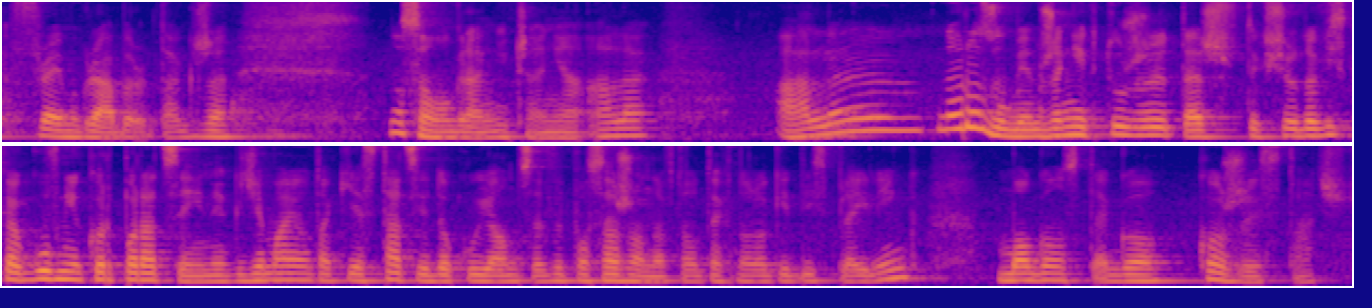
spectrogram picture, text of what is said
frame grabber, także no są ograniczenia, ale ale no rozumiem, że niektórzy też w tych środowiskach głównie korporacyjnych, gdzie mają takie stacje dokujące wyposażone w tą technologię DisplayLink, mogą z tego korzystać.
